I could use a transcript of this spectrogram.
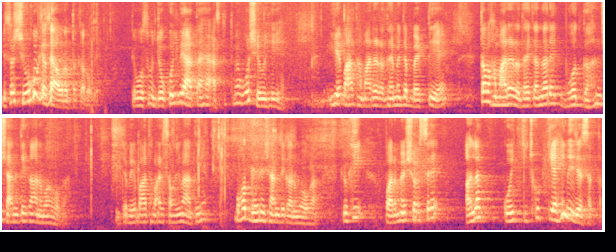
इससे शिव को कैसे आवृत करोगे? तो उसमें जो कुछ भी आता है अस्तित्व में वो शिव ही है। ये बात हमारे हृदय में जब बैठती है, तब हमारे हृदय के अंदर एक बहुत गहन शांति का अनुभव होगा। जब ये बात हमारे समझ में आती है, बहुत गहरी शांति का अनुभव होगा, क्योंकि परमेश्वर से अलग कोई चीज़ को किया ही नहीं जा सकता।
